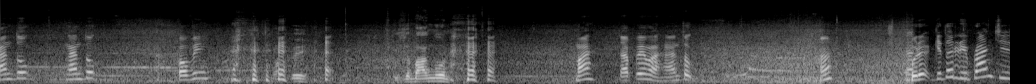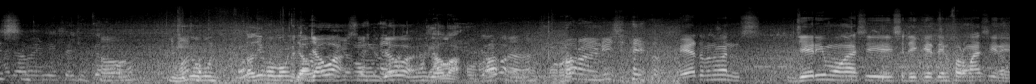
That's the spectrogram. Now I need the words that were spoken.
Ngantuk, ngantuk. Kopi? Tapi bisa bangun. Mah, capek mah, ngantuk. Hah? Udah, kita udah di Prancis. Oh, gimana? tadi ngomong Jawa, ngomong Jawa. Jawa. Orang Indonesia. Ya teman-teman, Jerry mau ngasih sedikit informasi nih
